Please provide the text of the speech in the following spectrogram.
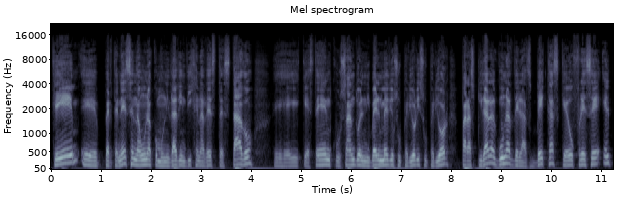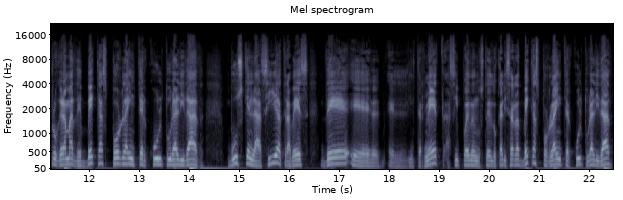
que eh, pertenecen a una comunidad indígena de este estado, eh, que estén cursando el nivel medio superior y superior para aspirar a algunas de las becas que ofrece el programa de becas por la interculturalidad. Búsquenla así a través de el, internet, así pueden ustedes localizar las becas por la interculturalidad.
